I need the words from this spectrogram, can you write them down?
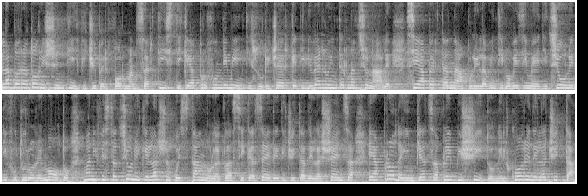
Laboratori scientifici, performance artistiche, approfondimenti su ricerche di livello internazionale. Si è aperta a Napoli la ventinovesima edizione di Futuro Remoto, manifestazione che lascia quest'anno la classica sede di Città della Scienza e approda in piazza Plebiscito, nel cuore della città.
